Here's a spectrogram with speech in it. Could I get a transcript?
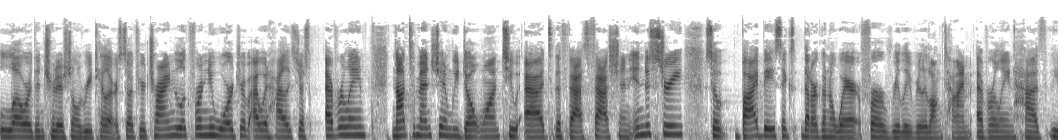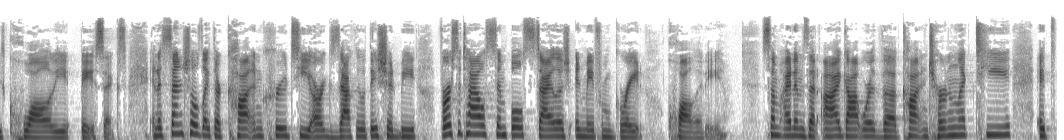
lower than traditional retailers. So if you're trying to look for a new wardrobe, I would highly suggest Everlane. Not to mention, we don't want to add to the fast fashion industry. So buy basics that are going to wear for a really, really long time. Everlane has these quality basics. And essentials like their cotton crew tee are exactly what they should be versatile, simple, stylish, and made from great quality. Some items that I got were the cotton turtleneck tee. It's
